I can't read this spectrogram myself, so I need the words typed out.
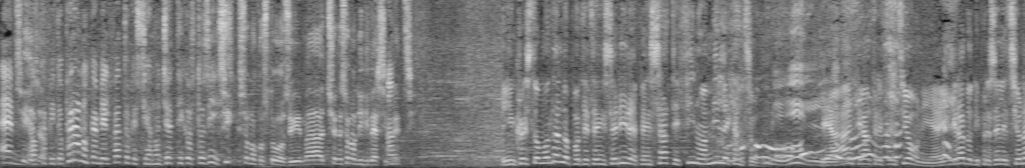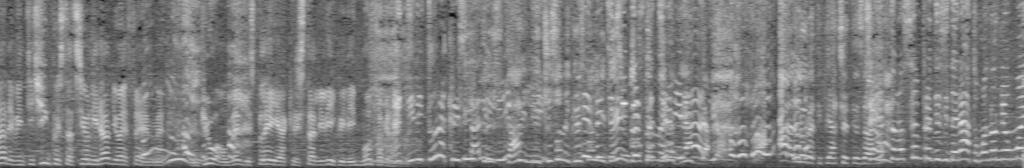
Ah, M, Sì, ho esatto. capito. Però non cambia il fatto che siano oggetti costosissimi. Sì, sono costosi, ma ce ne sono di Ah. diversi prezzi. In questo modello potete inserire, pensate, fino a mille canzoni. E ha anche altre funzioni. È in grado di preselezionare 25 stazioni radio FM. In più ha un bel display a cristalli liquidi molto grande. Addirittura cristalli, I cristalli, liquidi. ci sono i cristalli 25 dentro, che meraviglia. radio. Allora ti piace tesoro? Certo, l'ho sempre desiderato, ma non ne ho mai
